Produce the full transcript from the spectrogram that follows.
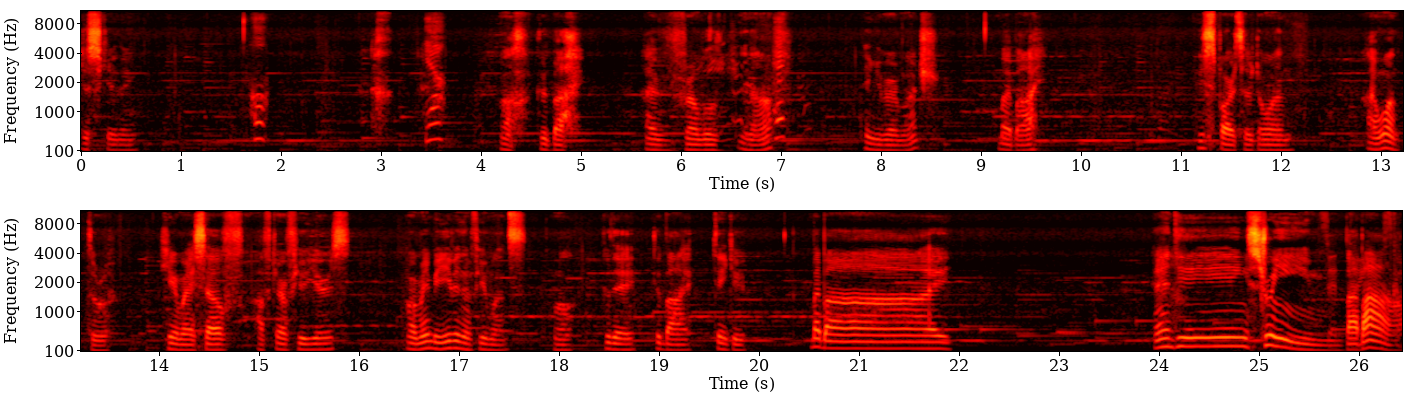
Just kidding. Oh. Yeah. Oh, goodbye. I've rambled enough. Thank you very much. Bye bye. These parts are the one I want to hear myself after a few years, or maybe even a few months. Well, good day, goodbye, thank you. Bye bye. Ending stream. Bye bye.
